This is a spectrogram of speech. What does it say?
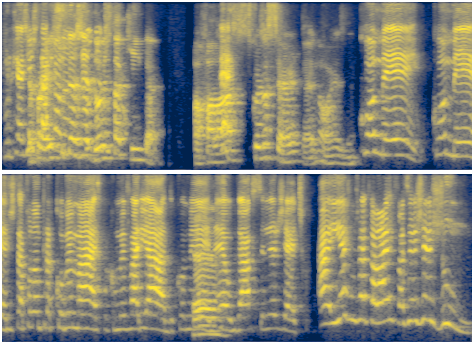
Porque a gente é para tá isso que a Z2 está aqui, cara. Para falar é. as coisas certas, é nóis, né? Comer, comer. A gente está falando para comer mais, para comer variado, comer é. né, o gasto energético. Aí a gente vai falar em fazer jejum.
